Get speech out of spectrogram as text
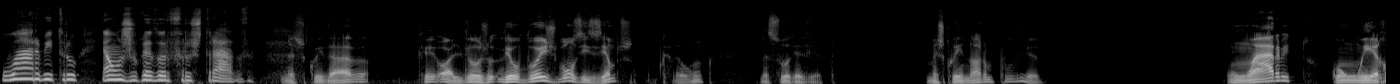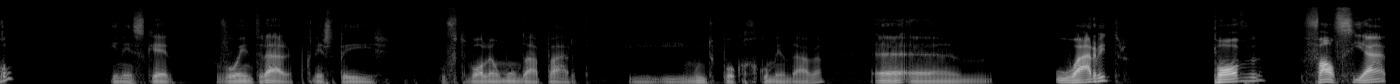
o árbitro é um jogador frustrado. Mas cuidado, que, olha, deu, deu dois bons exemplos, cada um na sua gaveta, mas com enorme poder. Um árbitro com um erro e nem sequer vou entrar, porque neste país o futebol é um mundo à parte e, e muito pouco recomendável, uh, uh, o árbitro pode falsear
